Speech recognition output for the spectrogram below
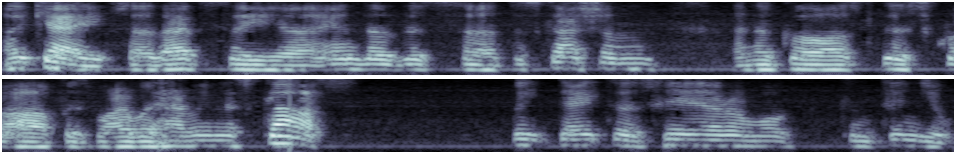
OK, so that's the uh, end of this uh, discussion. And of course, this graph is why we're having this class. Big data is here, and we'll continue.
